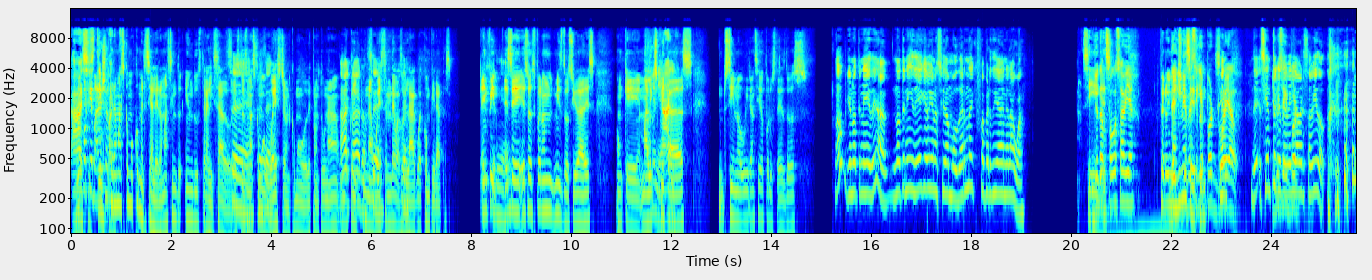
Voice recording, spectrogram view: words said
Ah, no porque steampunk. Bioshock era más como comercial, era más indu- industrializado. Sí, Esto es más sí, como sí. western, como de pronto una, una, Ah, claro, una sí, western debajo sí. del agua con piratas. En fin, ese, esos fueron mis dos ciudades, aunque mal Genial. explicadas, si no hubieran sido por ustedes dos. No, yo no tenía idea. No tenía idea que había una ciudad moderna que fue perdida en el agua. Sí, Yo es- tampoco sabía. pero De hecho, yo imagínense, pensé que Port Sí. Royal. De- siento Yo que debería por- haber sabido.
